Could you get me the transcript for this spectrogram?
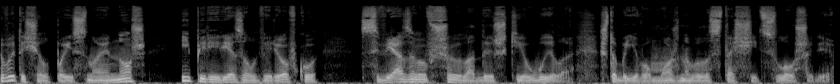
вытащил поясной нож и перерезал веревку, связывавшую лодыжки Уилла, чтобы его можно было стащить с лошади.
